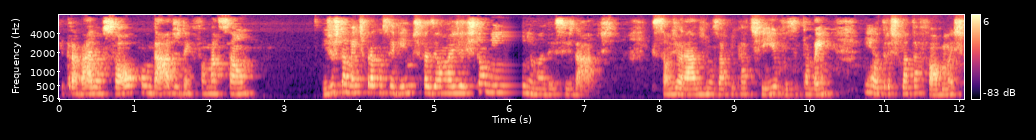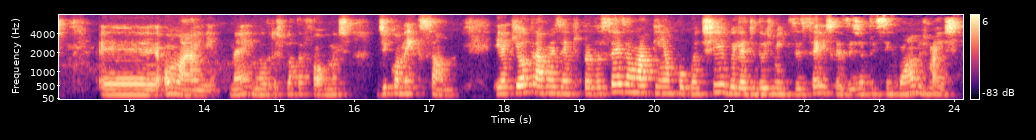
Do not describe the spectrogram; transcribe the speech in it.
que trabalham só com dados da informação, justamente para conseguirmos fazer uma gestão mínima desses dados, que são gerados nos aplicativos e também em outras plataformas é, online, né, em outras plataformas de conexão. E aqui eu trago um exemplo para vocês, é um mapinha um pouco antigo, ele é de 2016, quer dizer, já tem cinco anos, mas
